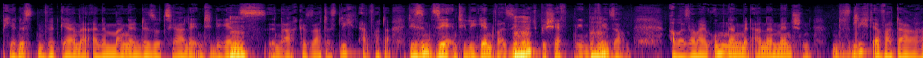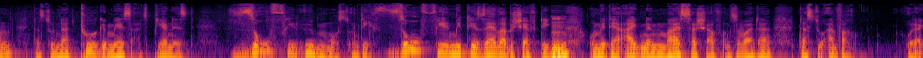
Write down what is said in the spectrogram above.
Pianisten wird gerne eine mangelnde soziale Intelligenz mhm. nachgesagt. Das liegt einfach da. Die sind sehr intelligent, weil sie mhm. sich beschäftigen mit mhm. vielen Sachen. Aber sag mal, im Umgang mit anderen Menschen. Und das liegt einfach daran, dass du naturgemäß als Pianist so viel üben musst und dich so viel mit dir selber beschäftigen mhm. und mit der eigenen Meisterschaft und so weiter, dass du einfach oder,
